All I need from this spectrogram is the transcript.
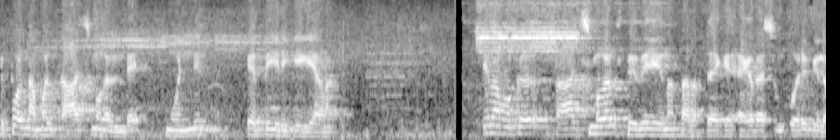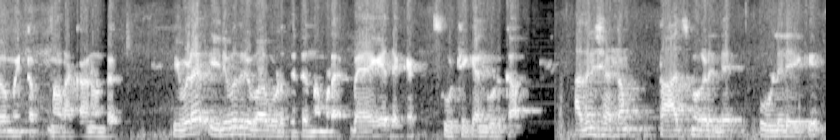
ഇപ്പോൾ നമ്മൾ താജ്മഹലിന്റെ മുന്നിൽ എത്തിയിരിക്കുകയാണ്. ഇനി നമുക്ക് താജ്മഹൽ സ്ഥിതി ചെയ്യുന്ന സ്ഥലത്തേക്ക് ഏകദേശം ഒരു കിലോമീറ്റർ നടക്കാനുണ്ട്. ഇവിടെ ഇരുപത് രൂപ കൊടുത്തിട്ട് നമ്മുടെ ബാഗേജ് ഒക്കെ സൂക്ഷിക്കാൻ കൊടുക്കാം. അതിനുശേഷം താജ്മഹലിന്റെ ഉള്ളിലേക്ക്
